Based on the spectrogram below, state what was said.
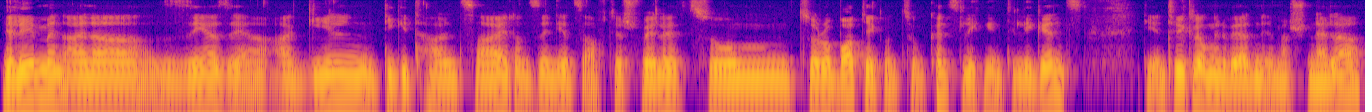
Wir leben in einer sehr, sehr agilen digitalen Zeit und sind jetzt auf der Schwelle zum, zur Robotik und zur künstlichen Intelligenz. Die Entwicklungen werden immer schneller.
